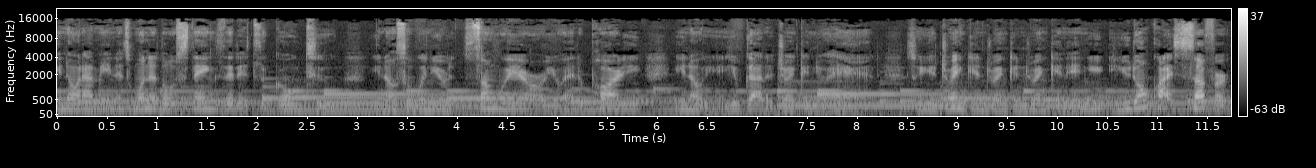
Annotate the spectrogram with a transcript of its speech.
you know what I mean? It's one of those things that it's a go to. You know, so when you're somewhere or you're at a party, you know, you've got a drink in your hand. So you're drinking, drinking, drinking, and you, you don't quite suffer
